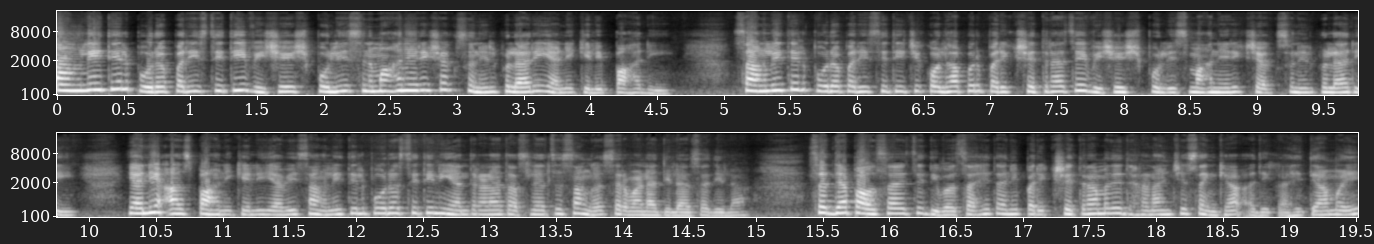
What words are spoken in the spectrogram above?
सांगलीतील पूरपरिस्थिती विशेष पोलीस महानिरीक्षक सुनील फुलारी यांनी केली पाहणी. सांगलीतील पूरपरिस्थितीची कोल्हापूर परिक्षेत्राचे विशेष पोलीस महानिरीक्षक सुनील फुलारी यांनी आज पाहणी केली. यावेळी सांगलीतील पूरस्थिती नियंत्रणात असल्याचं सांगत सर्वांना दिलासा दिला. सध्या पावसाळ्याचे दिवस आहेत आणि परिक्षेत्रामध्ये धरणांची संख्या अधिक आहे. त्यामुळे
